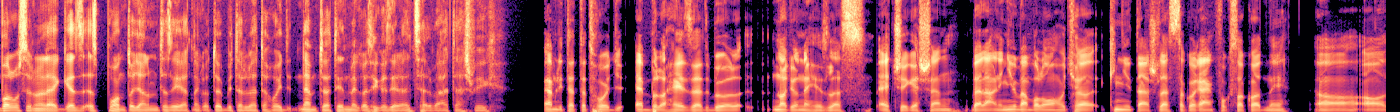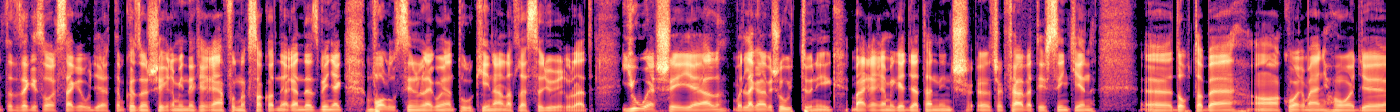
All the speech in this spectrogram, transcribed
valószínűleg ez, ez pont olyan, mint az életnek a többi területe, hogy nem történt meg az igazi rendszerváltás még. Említetted, hogy ebből a helyzetből nagyon nehéz lesz egységesen belállni. Nyilvánvalóan, hogyha kinyitás lesz, akkor ránk fog szakadni a, a, tehát az egész országra, úgy értem, közönségre mindenki rá fognak szakadni a rendezvények, valószínűleg olyan túlkínálat lesz, hogy őrület. Jó eséllyel, vagy legalábbis úgy tűnik, bár erre még egyáltalán nincs, csak felvetés szintjén dobta be a kormány, hogy,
